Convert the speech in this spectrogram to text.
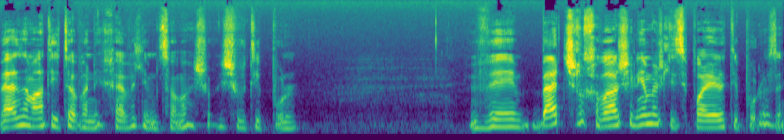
ואז אמרתי, טוב, אני חייבת למצוא משהו, איזשהו טיפול. ובת של חברה של אמא שלי סיפרה לי על הטיפול הזה.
